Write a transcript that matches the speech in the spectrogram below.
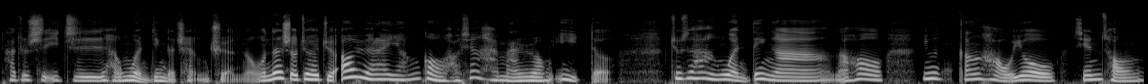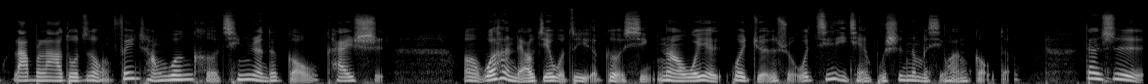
它就是一只很稳定的成犬呢，我那时候就会觉得哦，原来养狗好像还蛮容易的。就是它很稳定啊，然后因为刚好我又先从拉布拉多这种非常温和亲人的狗开始，嗯、我很了解我自己的个性，那我也会觉得说，我其实以前不是那么喜欢狗的，但是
